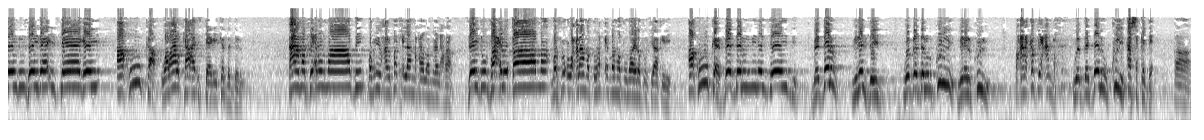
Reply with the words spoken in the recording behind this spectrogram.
zaydun zaydaa istaagay akuuka walaalkaa a ah istaagay ka bedelo. Qaama ficlu maadin mabniin cala fatxi laa maxala lahu min alacraab zaydun faacilu qaama marfuuc wa raxi damatu daahiratu fi aakhirihi. Akuuka bedelun min azaydi bedelun min azaydi wa lkulli min alkulli. Waxaana ka fiicanba wa kullin asha ka da. Ah,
